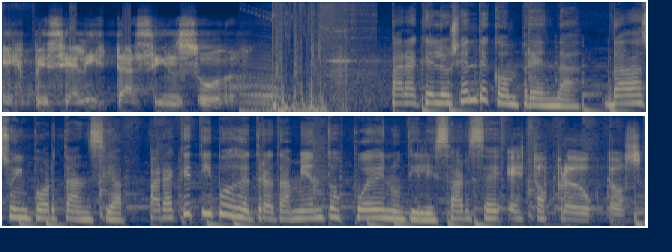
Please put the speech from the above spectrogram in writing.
Especialista sin sud. Para que el oyente comprenda, dada su importancia, ¿para qué tipos de tratamientos pueden utilizarse estos productos?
